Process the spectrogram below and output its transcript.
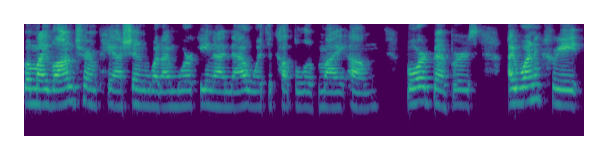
But my long-term passion, what I'm working on now with a couple of my um, board members, I want to create,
